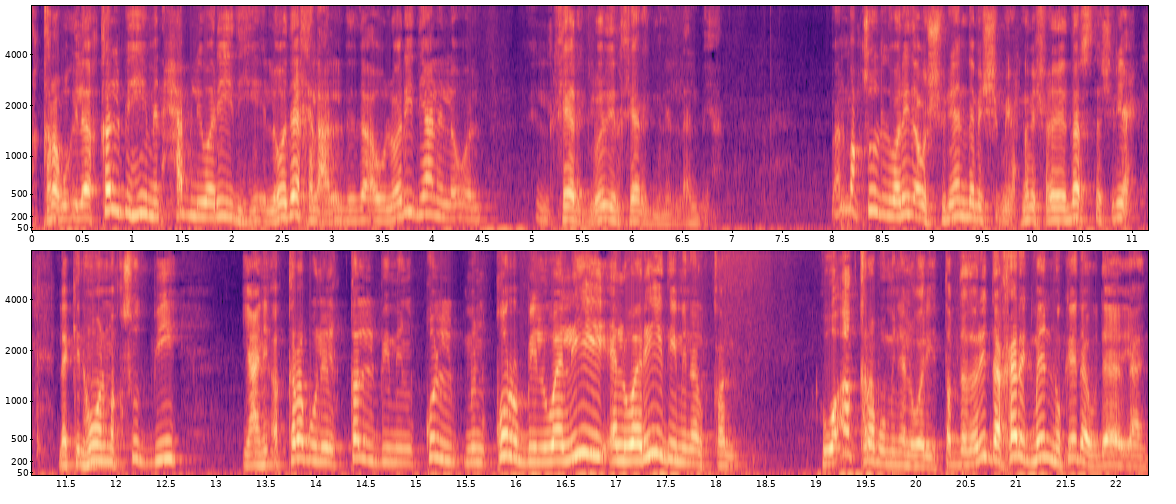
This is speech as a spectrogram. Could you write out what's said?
أقرب إلى قلبه من حبل وريده اللي هو داخل على أو الوريد يعني اللي هو الخارج الوريد الخارج من القلب يعني. المقصود الوريد أو الشريان ده مش إحنا مش في درس تشريح لكن هو المقصود به يعني أقرب للقلب من قلب من قرب الولي الوريد من القلب. هو أقرب من الوريد. طب ده الوريد ده خارج منه كده وده يعني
